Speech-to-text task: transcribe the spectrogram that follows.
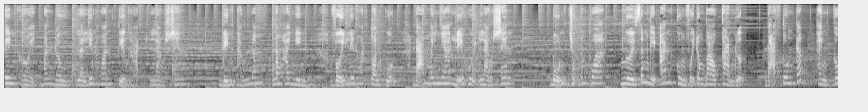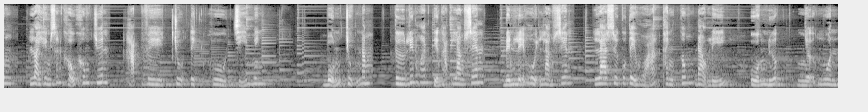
Tên gọi ban đầu là Liên hoan tiếng hát làng sen. Đến tháng 5 năm 2000, với Liên hoan toàn quốc đã manh nha lễ hội làng sen. Bốn chục năm qua, người dân Nghệ An cùng với đồng bào cả nước đã tôn đắp thành công loại hình sân khấu không chuyên hát về Chủ tịch Hồ Chí Minh. Bốn chục năm, từ liên hoan tiếng hát làng sen đến lễ hội làng sen là sự cụ thể hóa thành công đạo lý uống nước nhớ nguồn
